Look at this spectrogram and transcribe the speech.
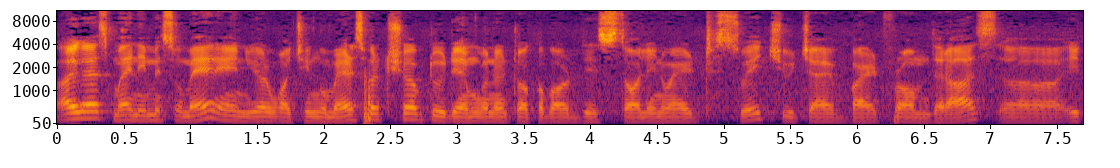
Hi guys, my name is Umair and you are watching Umair's workshop. Today I'm going to talk about this solenoid switch which I've bought from Daraz. Uh, it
